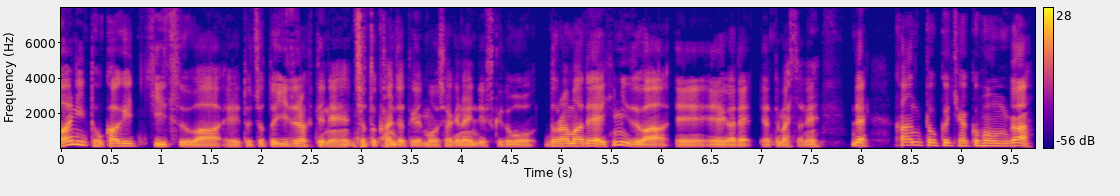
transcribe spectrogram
ワニトカゲキスは、えっ、と、ちょっと言いづらくてね、ちょっと噛んじゃって申し訳ないんですけど、ドラマで、秘密は、えー映画でやってましたね。で、監督、脚本が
